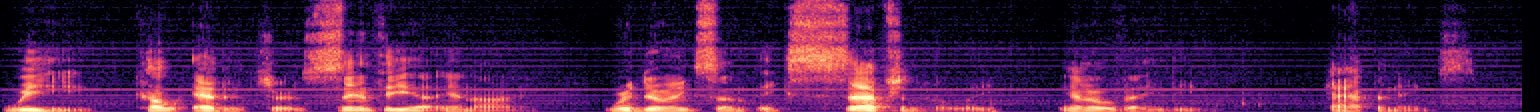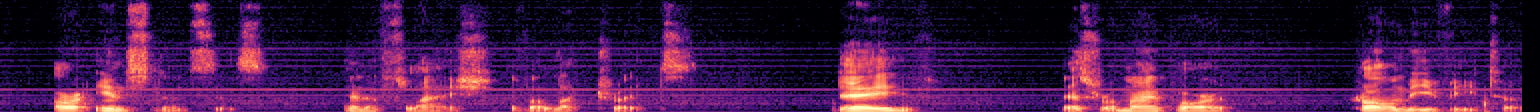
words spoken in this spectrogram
we, co-editors, Cynthia and I, were doing some exceptionally innovative happenings or instances in a flash of electrates. Dave, as for my part, call me Vito.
